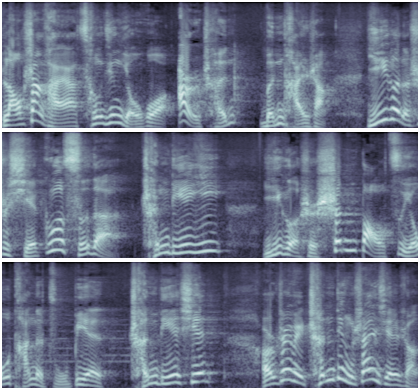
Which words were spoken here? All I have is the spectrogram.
老上海啊，曾经有过二陈，文坛上一个呢是写歌词的陈蝶衣，一个是《申报自由谈》的主编陈蝶仙。而这位陈定山先生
